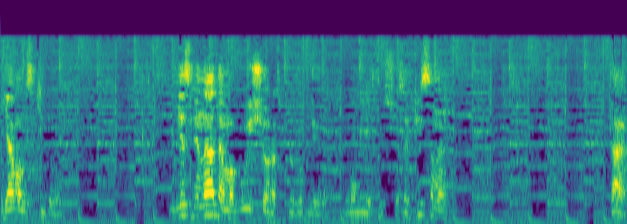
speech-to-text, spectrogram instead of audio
я вам скидывал. Если надо, могу еще раз продублировать. У меня есть здесь все записано. Так.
